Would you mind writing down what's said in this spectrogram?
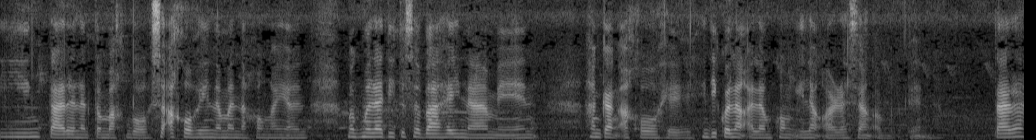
Ning tara na tumakbo. Sa Akohe naman ako ngayon. Magmula dito sa bahay namin hanggang Akohe. Hindi ko lang alam kung ilang oras ang abutin. Tara.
